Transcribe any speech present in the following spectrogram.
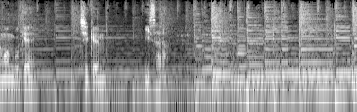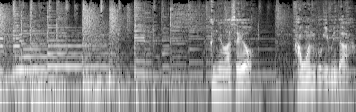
강원국의 지금 이 사람 안녕하세요. 강원국입니다.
